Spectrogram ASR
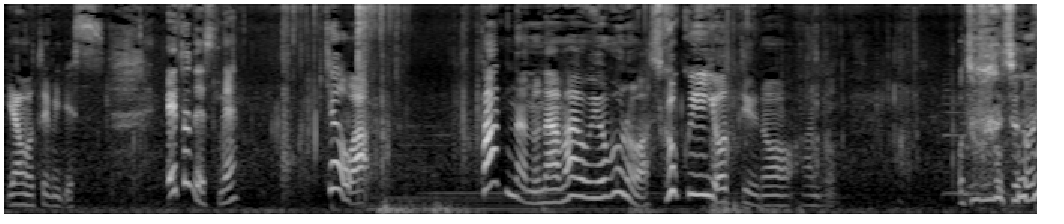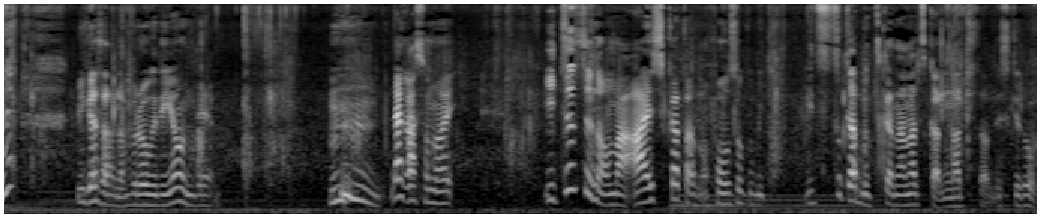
山本由美です。えっとですね、今日は、パートナーの名前を呼ぶのはすごくいいよっていうのを、あの、お友達のね、美香さんのブログで読んで、うん、なんかその、5つのまあ愛し方の法則みたい5つか6つか7つかになってたんですけど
